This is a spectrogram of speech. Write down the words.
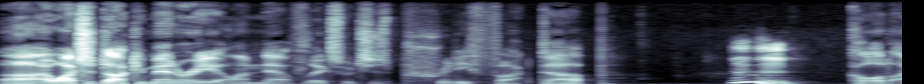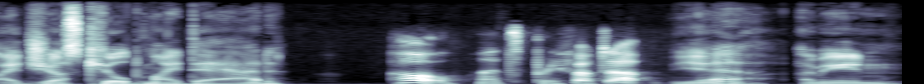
Uh, I watched a documentary on Netflix, which is pretty fucked up, Hmm. called "I Just Killed My Dad." Oh, that's pretty fucked up. Yeah, I mean,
